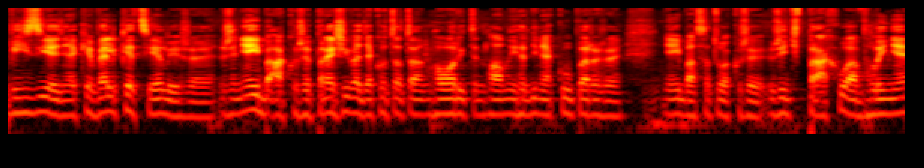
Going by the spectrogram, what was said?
vízie, nejaké veľké cieľy, že, že nie iba akože prežívať, ako to tam hovorí ten hlavný hrdina Cooper, že nie iba sa tu akože žiť v prachu a v hline,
